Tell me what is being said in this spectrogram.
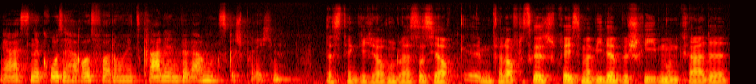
ja, ist eine große Herausforderung, jetzt gerade in Bewerbungsgesprächen. Das denke ich auch. Und du hast es ja auch im Verlauf des Gesprächs mal wieder beschrieben und gerade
